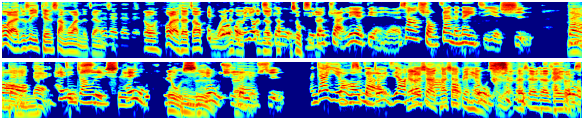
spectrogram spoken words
后来就是一天上万的这样子。对对对对，哦，后来才知道哎，补完那个不过我们有真几个几个转捩点耶，像熊赞的那一集也是，对对对黑武士黑武黑武士士黑武士的也是，人家野武士你就一直要黑没有他现在他现在哦变黑武士士了，他现在现在是黑武士。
